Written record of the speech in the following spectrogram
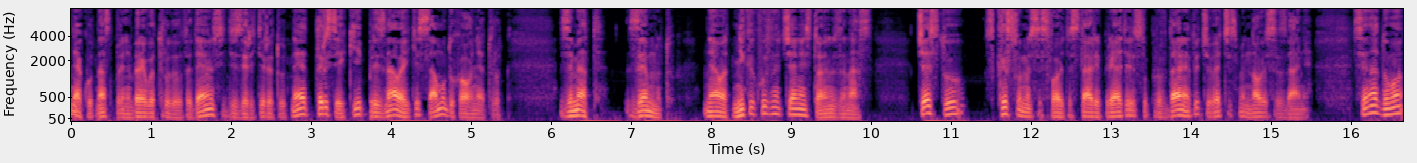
Някои от нас пренебрегват трудовата дейност и дезертират от нея, търсейки и признавайки само духовния труд. Земята, земното, нямат никакво значение и стойност за нас. Често скъсваме се своите стари приятели с оправданието, че вече сме нови създания. С една дума,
